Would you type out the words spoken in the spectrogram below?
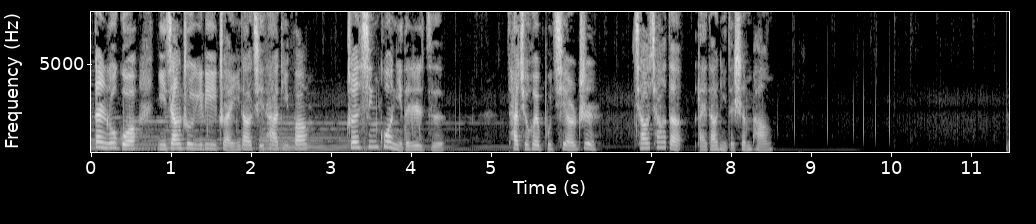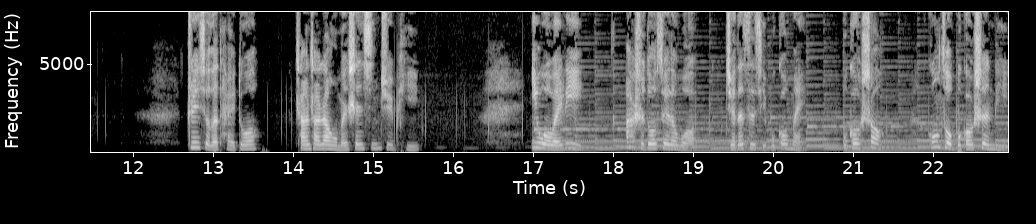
但如果你将注意力转移到其他地方，专心过你的日子，它却会不期而至，悄悄地来到你的身旁。追求的太多，常常让我们身心俱疲。以我为例，二十多岁的我，觉得自己不够美，不够瘦。工作不够顺利，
